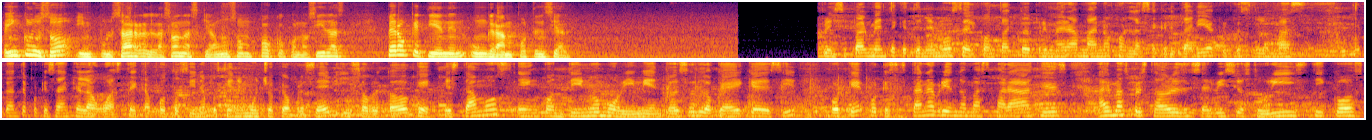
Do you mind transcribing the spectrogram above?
e incluso impulsar las zonas que aún son poco conocidas, pero que tienen un gran potencial principalmente que tenemos el contacto de primera mano con la Secretaría, creo que eso es lo más importante porque saben que la Huasteca Potosina pues tiene mucho que ofrecer y sobre todo que estamos en continuo movimiento, eso es lo que hay que decir, ¿por qué? Porque se están abriendo más parajes, hay más prestadores de servicios turísticos,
